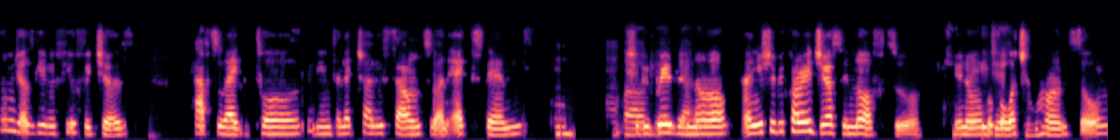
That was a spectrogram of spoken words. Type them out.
Let me just give a few features. Have to like tall, be intellectually sound to an extent. Mm-hmm. should okay, be brave yeah. enough, and you should be courageous enough to, you know, go for what you want. So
